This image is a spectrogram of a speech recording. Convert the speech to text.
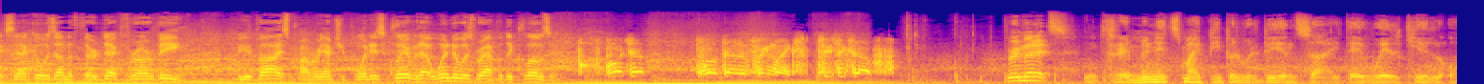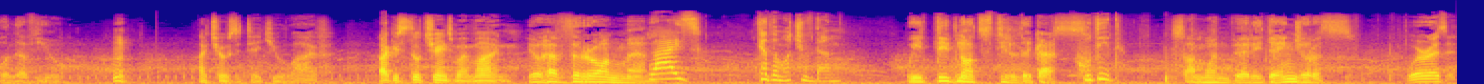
2-6, Echo is on the third deck for RV. Be advised, primary entry point is clear, but that window is rapidly closing. Roger. Well down in three mics. Two six out. Three minutes. In three minutes, my people will be inside. They will kill all of you. Hmm. I chose to take you alive. I could still change my mind. You have the wrong man. Lies. Tell them what you've done. We did not steal the gas. Who did? Someone very dangerous. Where is it?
